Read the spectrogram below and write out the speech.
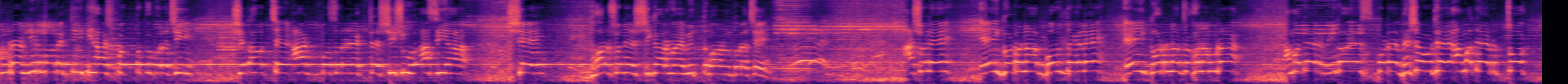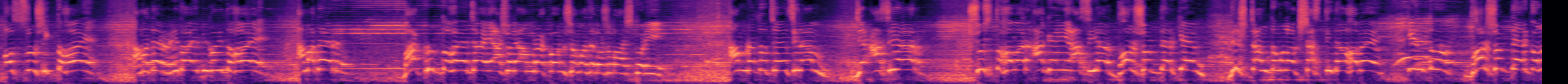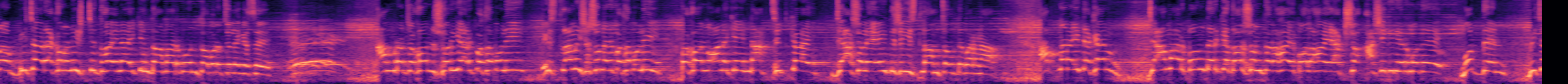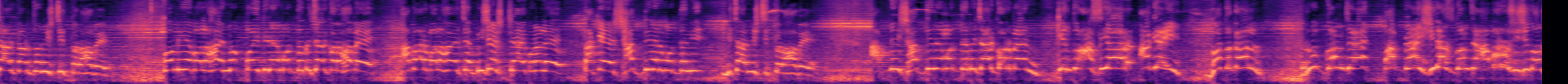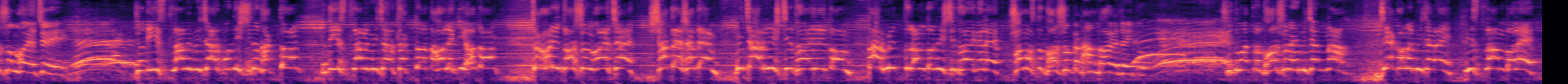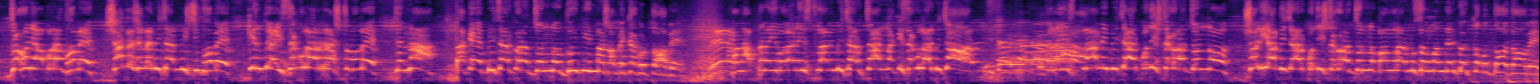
আমরা নির্মম একটি ইতিহাস প্রত্যক্ষ করেছি। সেটা হচ্ছে আট বছরের একটা শিশু আসিয়া, সে ধর্ষণের শিকার হয়ে মৃত্যুবরণ করেছে। আসলে এই ঘটনা বলতে গেলে, এই ঘটনা যখন আমরা আমাদের হৃদয় স্পটে ভেসে ওঠে, আমাদের চোখ অশ্রুসিক্ত সমাজে বসবাস করি। আমরা তো চেয়েছিলাম যে আসিয়ার সুস্থ হওয়ার আগেই আসিয়ার ধর্ষকদেরকে দৃষ্টান্তমূলক শাস্তি দেওয়া হবে। কিন্তু ধর্ষকদের কোনো বিচার এখনও নিশ্চিত হয় নাই, কিন্তু আমার বোন কবরে চলে গেছে। আমরা যখন শরিয়ার কথা বলি, ইসলামী শাসনের কথা বলি, তখন অনেকেই নাক ছিটকায় যে আসলে এই দেশে ইসলাম চলতে পারে না। আপনারাই দেখেন যে আমার বোনদেরকে দর্শন করা হয়, বলা হয় একশো আশি দিনের মধ্যে মধ্যে বিচার কার্য নিশ্চিত করা হবে। কমিয়ে বলা হয় নব্বই দিনের মধ্যে বিচার করা হবে। আবার বলা হয়েছে বিশেষ ট্রাইব্যুনালে তাকে সাত দিনের মধ্যে বিচার নিশ্চিত করা হবে। আপনি সাত দিনের মধ্যে বিচার করবেন, কিন্তু আসিয়ার আগেই গতকাল রূপগঞ্জে, পাবনায়, সিরাজগঞ্জে আবারও শিশু দর্শন হয়েছে। যদি ইসলামী বিচার প্রতিষ্ঠিত থাকতো, যদি ইসলামী বিচার থাকতো, তাহলে কি হতো? যখনই দর্শন হয়েছে, সাথে সাথে বিচার নিশ্চিত হয়ে যেত, তার মৃত্যুদণ্ড নিশ্চিত হয়ে গেলে সমস্ত ধর্ষকটা ঠান্ডা হয়ে যেত। শুধুমাত্র ধর্ষণের বিচার না যে কোনো বিচারে ইসলাম বলে যখনই অপরাধ হবে, সাথে সাথে বিচার নিশ্চিত হবে। কিন্তু এই সেকুলার রাষ্ট্র বলে যে না তাকে বিচার করার জন্য দুই তিন মাস অপেক্ষা করতে হবে। এখন আপনারাই বলেন ইসলামী বিচার চান নাকি সেকুলার বিচার? ইসলামী বিচার প্রতিষ্ঠা করার জন্য সরিয়া বিচার প্রতিষ্ঠা করার জন্য বাংলার মুসলমানদেরকে ঐক্যবদ্ধ হতে হবে।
